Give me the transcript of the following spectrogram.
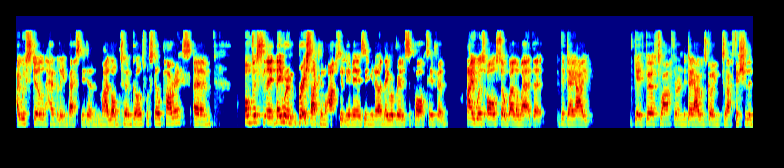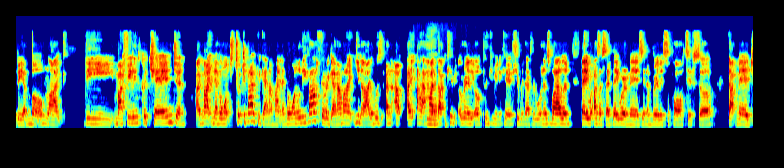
I was still heavily invested, and my long term goals were still Paris. Um, obviously, they were in British cycling were absolutely amazing, you know, and they were really supportive, and I was also well aware that the day I gave birth to Arthur and the day I was going to officially be a mum, like the my feelings could change and I might never want to touch a bike again. I might never want to leave Arthur again. I might, you know, I was, and I, I, I had yeah. that com- really open communication with everyone as well. And they as I said, they were amazing and really supportive. So that made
